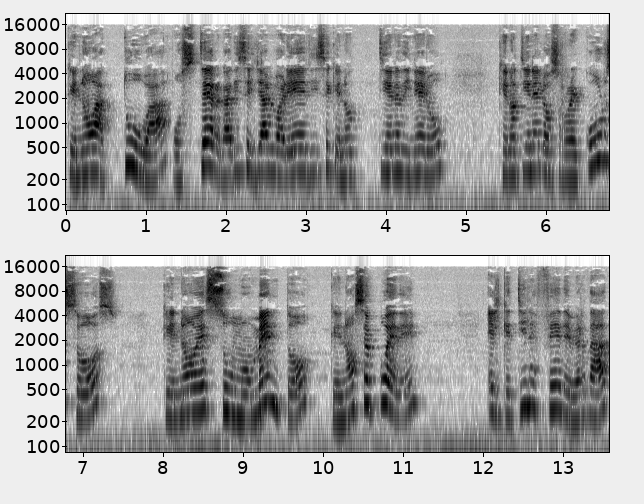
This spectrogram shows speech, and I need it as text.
que no actúa, posterga, dice ya lo haré, dice que no tiene dinero, que no tiene los recursos, que no es su momento, que no se puede, el que tiene fe de verdad,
